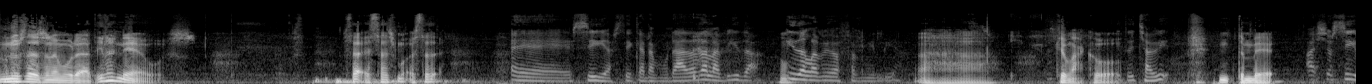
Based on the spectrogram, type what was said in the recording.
No estàs enamorat. I la Neus? Està, estàs, mo- estàs... Eh, sí, estic enamorada de la vida Oh. i de la meva família. Ah, que maco. I tu, Xavi? També. Això sí,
